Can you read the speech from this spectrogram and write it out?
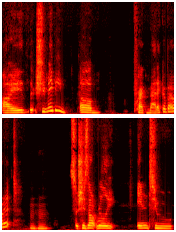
either. She may be um, pragmatic about it. mhm. So she's not really into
